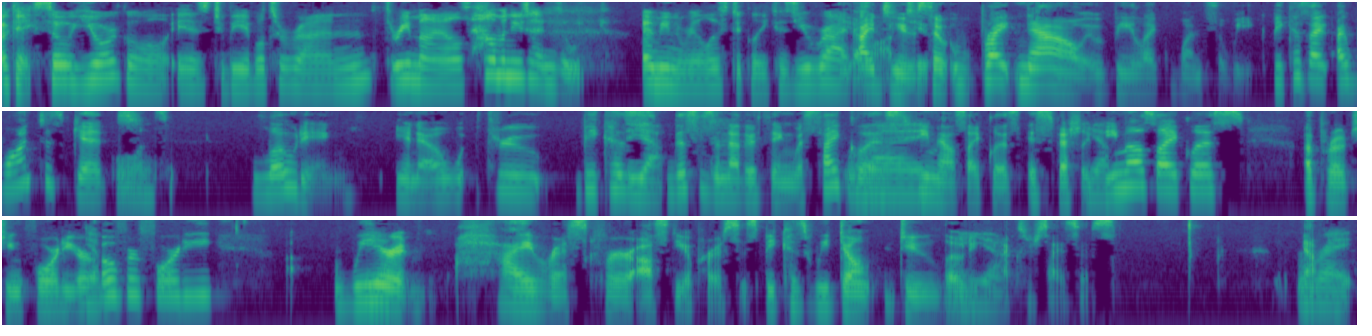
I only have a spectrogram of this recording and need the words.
okay, so your goal is to be able to run three miles. How many times a week? I mean, realistically, because you ride. I do. So right now it would be like once a week because I, I want to get loading, you know, through because Yeah. this is another thing with cyclists, Right. female cyclists, especially Yep. female cyclists approaching 40 or Yep. over 40. We are Yep. at high risk for osteoporosis because we don't do loading Yeah. exercises. Yeah. Right.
